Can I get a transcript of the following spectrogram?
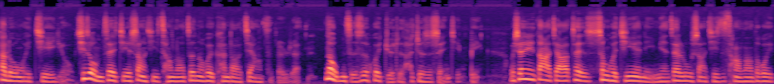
他沦为街友。其实我们在街上其实常常真的会看到这样子的人，那我们只是会觉得他就是神经病。我相信大家在生活经验里面，在路上其实常常都会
